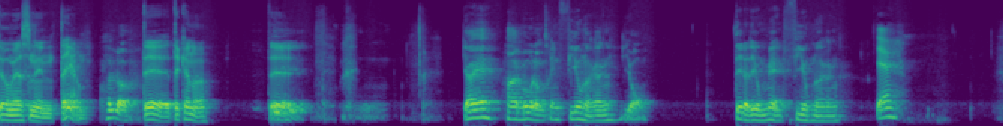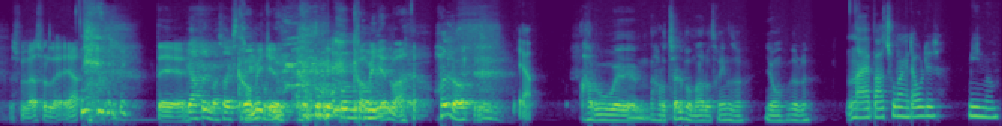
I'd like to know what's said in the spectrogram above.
Det var mere sådan en, damn, Hold op. det, det kan noget. Det, Jeg har et mål om at træne 400 gange i år. Det der, det er jo mere end 400 gange. Ja, hvis man i hvert fald, ja. Det, Jeg har følt mig så ekstremt kom igen. Kom igen, var. Hold da op. ja. Har du, øh, har du tal på, hvor meget du har trænet så? Jo, ved du det? Nej, bare to gange dagligt. Minimum.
